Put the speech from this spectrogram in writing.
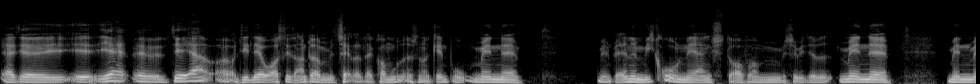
at øh, ja, øh, det er, og de laver også lidt andre metaller, der kommer ud af sådan noget genbrug, men øh, men blandt andet mikronæringsstoffer, mm, så vidt jeg ved. Men, øh, men,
